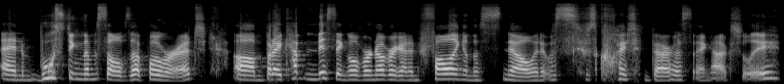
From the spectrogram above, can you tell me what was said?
and boosting themselves up over it. Um, but I kept missing over and over again and falling in the snow, and it was it was quite embarrassing actually.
